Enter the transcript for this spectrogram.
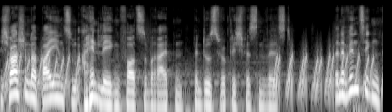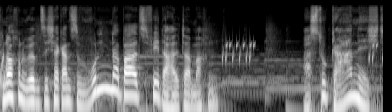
Ich war schon dabei, ihn zum Einlegen vorzubereiten, wenn du es wirklich wissen willst. Deine winzigen Knochen würden sich ja ganz wunderbar als Federhalter machen. Hast du gar nicht.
